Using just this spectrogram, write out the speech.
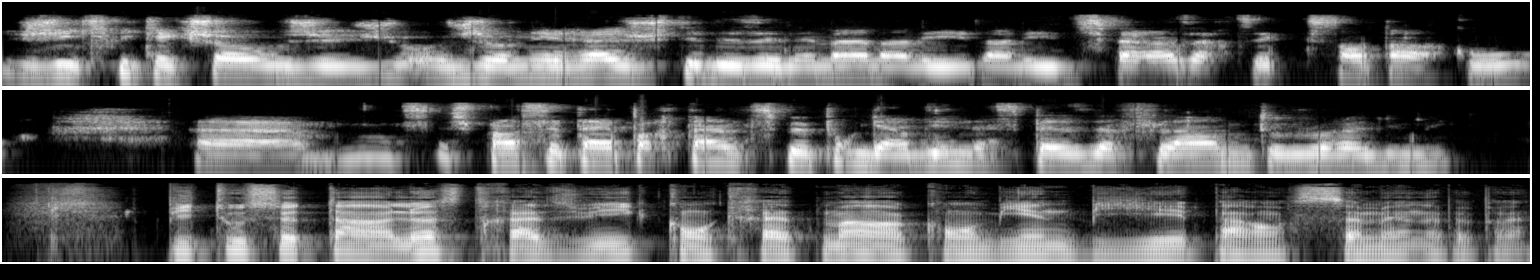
j'écris quelque chose, je, je, venais rajouter des éléments dans les, dans les différents articles qui sont en cours. Euh, je pense que c'est important un petit peu pour garder une espèce de flamme toujours allumée. Puis tout ce temps-là se traduit concrètement en combien de billets par semaine à peu près?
